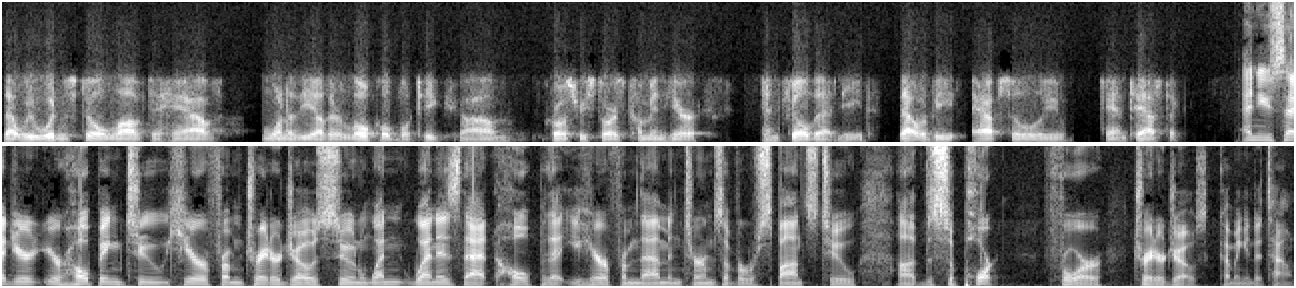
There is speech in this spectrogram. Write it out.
that we wouldn't still love to have one of the other local boutique um, grocery stores come in here and fill that need. That would be absolutely fantastic. And you said you're you're hoping to hear from Trader Joe's soon. When when is that hope that you hear from them in terms of a response to uh, the support for Trader Joe's coming into town?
